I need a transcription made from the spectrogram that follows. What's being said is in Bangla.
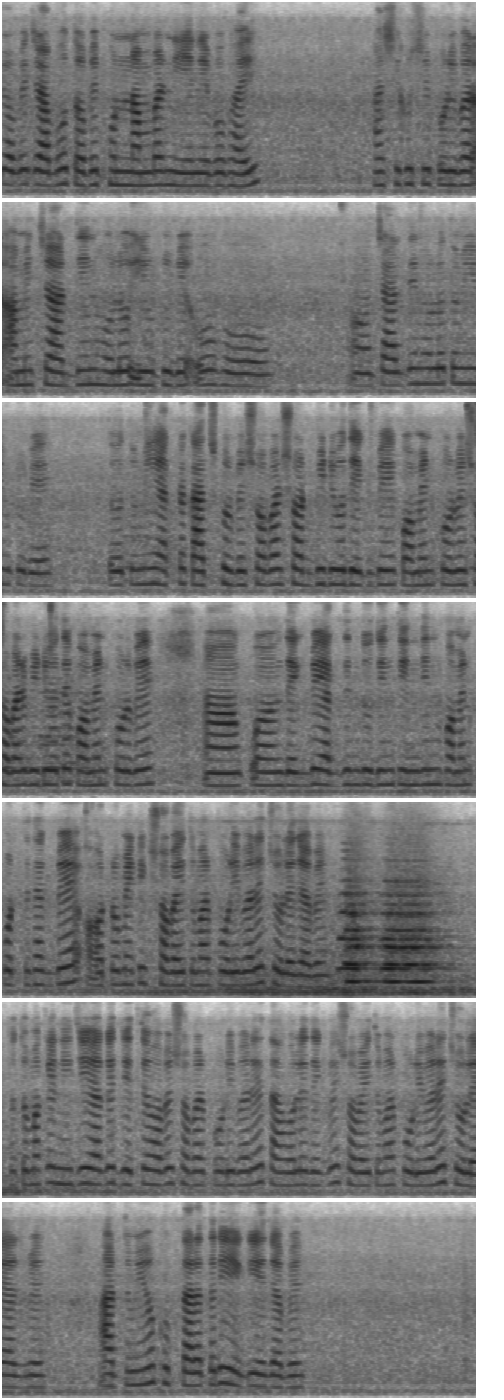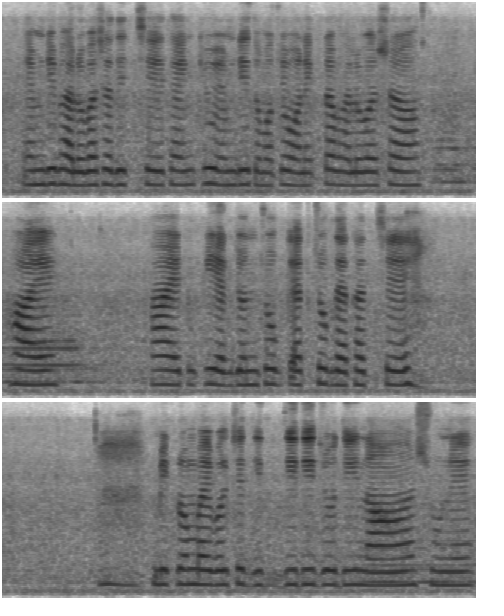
যবে যাব তবে ফোন নাম্বার নিয়ে নেব ভাই। হাসি খুশি পরিবার, আমি চার দিন হলো ইউটিউবে ও হো চার দিন হলো তুমি ইউটিউবে। তো তুমি একটা কাজ করবে, সবার শর্ট ভিডিও দেখবে কমেন্ট করবে, সবার ভিডিওতে কমেন্ট করবে দেখবে একদিন, দুদিন, তিন দিন কমেন্ট করতে থাকবে অটোমেটিক সবাই তোমার পরিবারে চলে যাবে। তোমাকে নিজে আগে যেতে হবে সবার পরিবারে, তাহলে দেখবে সবাই তোমার পরিবারে চলে আসবে আর তুমিও খুব তাড়াতাড়ি এগিয়ে যাবে। এমডি ভালোবাসা দিচ্ছে। থ্যাংক ইউ এমডি তোমাকে অনেকটা ভালোবাসা। হায় হায় টুকি একজন চোখ, এক চোখ দেখাচ্ছে। বিক্রম ভাই বলছে, "দি- দিদি যদি না শুনে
